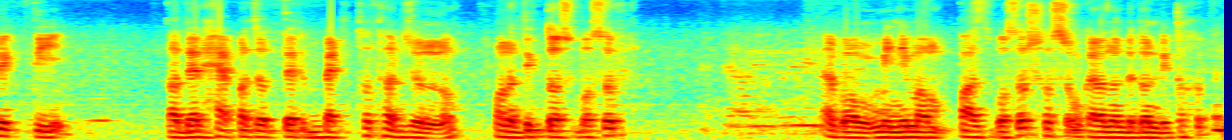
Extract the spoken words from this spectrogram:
ব্যক্তি তাদের হেফাজতের ব্যর্থতার জন্য অনধিক দশ বছর এবং মিনিমাম পাঁচ বছর সশ্রম কারাদণ্ডে দণ্ডিত হবেন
